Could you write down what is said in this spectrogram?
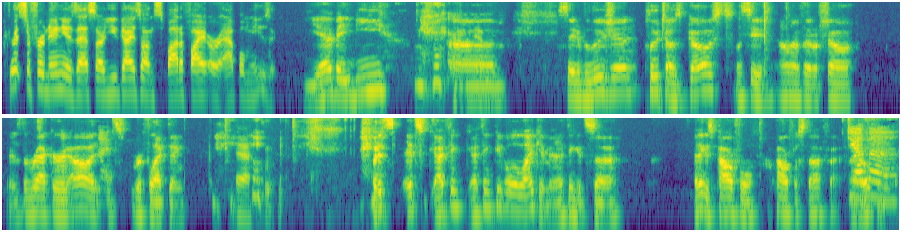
Christopher Nunez asks, "Are you guys on Spotify or Apple Music?" Yeah, baby. Um, State of Illusion, Pluto's Ghost. Let's see. I don't know if it'll show. There's the record. Oh, it- it's reflecting. Yeah. But it's it's. I think I think people will like it, man. I think it's uh, I think it's powerful, powerful stuff. Do you I have hope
